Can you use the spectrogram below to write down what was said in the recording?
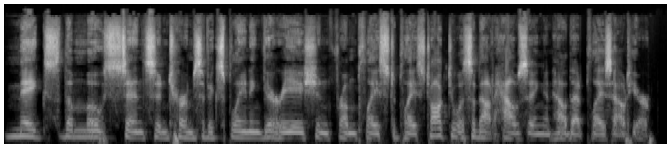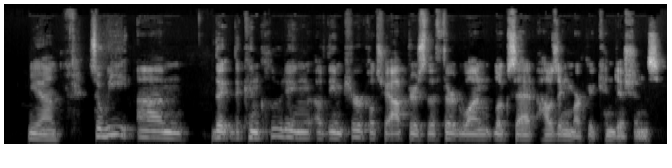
makes the most sense in terms of explaining variation from place to place. Talk to us about housing and how that plays out here. Yeah. So we um, the the concluding of the empirical chapters, the third one looks at housing market conditions.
